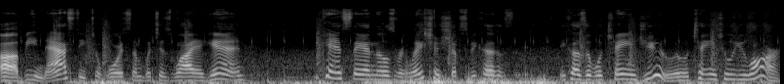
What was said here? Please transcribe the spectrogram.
uh, be nasty towards them, which is why, again, you can't stay in those relationships because because it will change you. It will change who you are.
